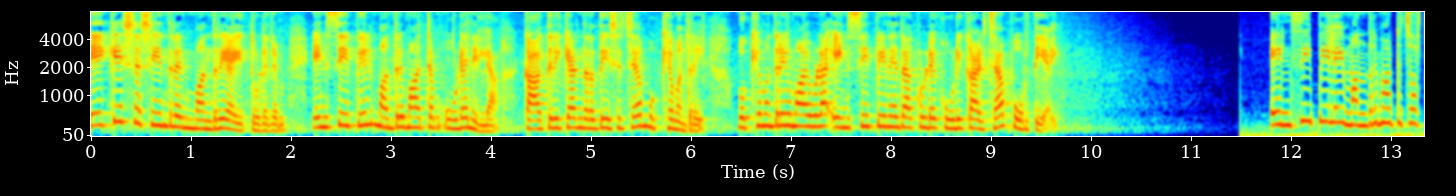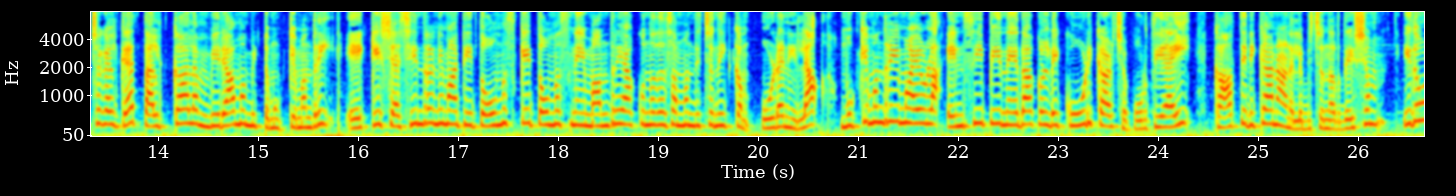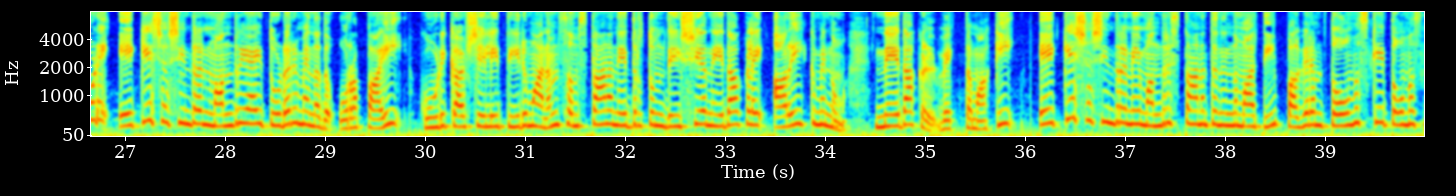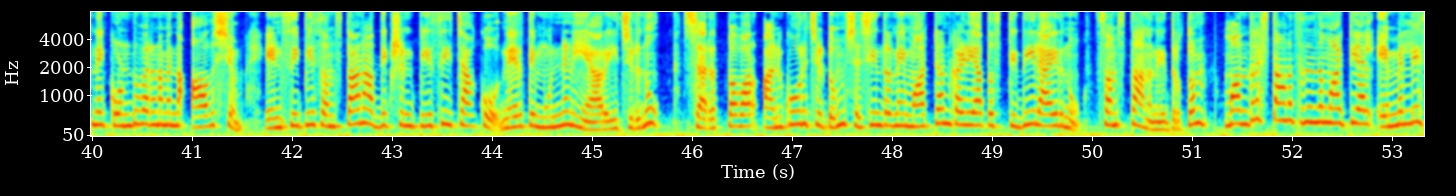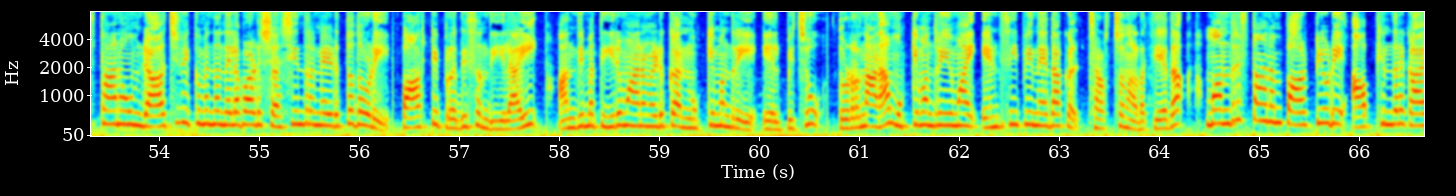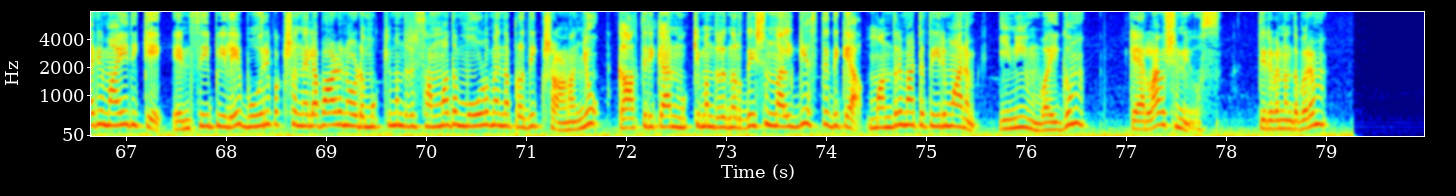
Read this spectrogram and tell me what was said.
A K Saseendran മന്ത്രിയായി തുടരും. N C പിയിൽ മന്ത്രിമാറ്റം ഉടനില്ല. കാത്തിരിക്കാൻ നിർദ്ദേശിച്ച് മുഖ്യമന്ത്രി. മുഖ്യമന്ത്രിയുമായുള്ള എൻ സി പി നേതാക്കളുടെ കൂടിക്കാഴ്ച പൂർത്തിയായി. എൻ സി പിയിലെ മന്ത്രിമാറ്റ ചർച്ചകൾക്ക് തൽക്കാലം വിരാമമിട്ട് മുഖ്യമന്ത്രി. എ കെ ശശീന്ദ്രനെ മാറ്റി തോമസ് കെ തോമസിനെ മന്ത്രിയാക്കുന്നത് സംബന്ധിച്ച നീക്കം ഉടനില്ല. മുഖ്യമന്ത്രിയുമായുള്ള എൻ സി പി നേതാക്കളുടെ കൂടിക്കാഴ്ച പൂർത്തിയായി. കാത്തിരിക്കാനാണ് ലഭിച്ച നിർദ്ദേശം. ഇതോടെ എ കെ ശശീന്ദ്രൻ മന്ത്രിയായി തുടരുമെന്നത് ഉറപ്പായി. കൂടിക്കാഴ്ചയിലെ തീരുമാനം സംസ്ഥാന നേതൃത്വം ദേശീയ നേതാക്കളെ അറിയിക്കുമെന്നും നേതാക്കൾ വ്യക്തമാക്കി. എ കെ ശശീന്ദ്രനെ മന്ത്രിസ്ഥാനത്ത് നിന്ന് മാറ്റി പകരം തോമസ് കെ തോമസിനെ കൊണ്ടുവരണമെന്ന ആവശ്യം എൻ സി പി സംസ്ഥാന അധ്യക്ഷൻ പി സി ചാക്കോ നേരത്തെ മുന്നണിയെ അറിയിച്ചിരുന്നു. ശരത് പവാർ അനുകൂലിച്ചിട്ടും ശശീന്ദ്രനെ മാറ്റാൻ കഴിയാത്ത സ്ഥിതിയിലായിരുന്നു സംസ്ഥാന നേതൃത്വം. മന്ത്രിസ്ഥാനത്ത് നിന്ന് മാറ്റിയാൽ എം എൽ എ സ്ഥാനവും രാജിവെക്കുമെന്ന നിലപാട് ശശീന്ദ്രൻ എടുത്തതോടെ പാർട്ടി പ്രതിസന്ധിയിലായി. അന്തിമ തീരുമാനമെടുക്കാൻ മുഖ്യമന്ത്രിയെ ഏൽപ്പിച്ചു. തുടർന്നാണ് മുഖ്യമന്ത്രിയുമായി എൻ നേതാക്കൾ ചർച്ച നടത്തിയത്. മന്ത്രിസ്ഥാനം പാർട്ടിയുടെ ആഭ്യന്തര കാര്യമായിരിക്കെ. എൻ സി പിയിലെ ഭൂരിപക്ഷ നിലപാടിനോട് മുഖ്യമന്ത്രി സമ്മതം മൂളുമെന്ന പ്രതീക്ഷ അണഞ്ഞു. കാത്തിരിക്കാൻ മുഖ്യമന്ത്രി നിർദ്ദേശം നൽകിയ സ്ഥിതിക്ക് മന്ത്രിമാറ്റ തീരുമാനം ഇനിയും വൈകും. Kerala vision news Thiruvananthapuram.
